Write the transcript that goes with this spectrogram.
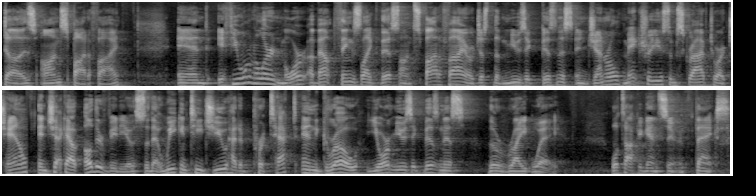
does on Spotify. And if you want to learn more about things like this on Spotify or just the music business in general, make sure you subscribe to our channel and check out other videos so that we can teach you how to protect and grow your music business the right way. We'll talk again soon. Thanks.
